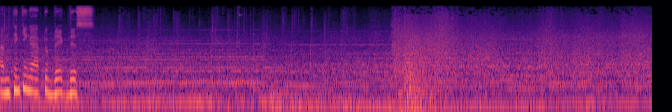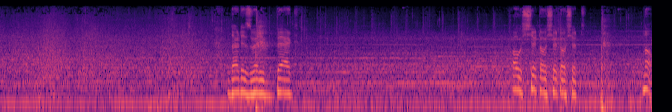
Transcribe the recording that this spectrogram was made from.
I'm thinking I have to break this. That is very bad. Oh shit, oh shit, oh shit. No.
